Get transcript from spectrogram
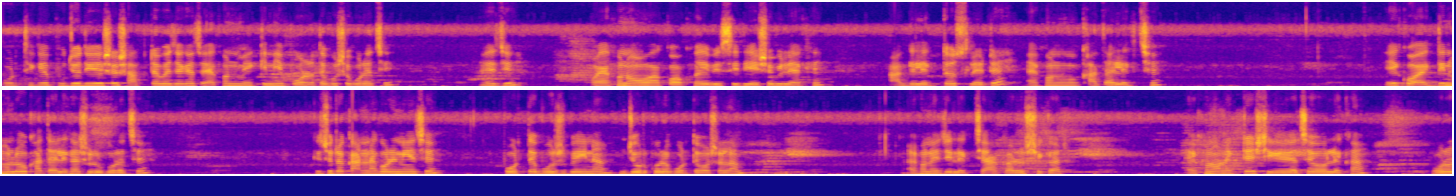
ওর থেকে পুজো দিয়ে এসে সাতটা বেজে গেছে, এখন মেয়েকে নিয়ে পড়াতে বসে পড়েছি। এই যে, ও এখন অ আ ক, খ এবিসিডি এসবই লেখে। আগে লিখতো স্লেটে, এখন খাতায় লিখছে। এই কয়েকদিন হলো খাতায় লেখা শুরু করেছে। কিছুটা কান্না করে নিয়েছে। পড়তে বসবেই না, জোর করে পড়তে বসালাম। এখন এই যে লিখছে আকারও শিকার। এখন অনেকটাই শিখে গেছে ও লেখা। ওরও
